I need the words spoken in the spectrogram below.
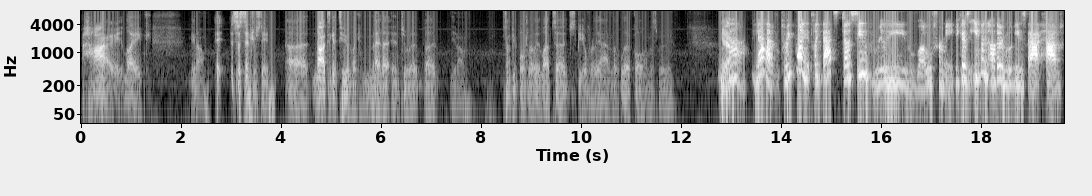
high. Like, you know, it, it's just interesting. Uh, not to get too like meta into it, but you know, some people really love to just be overly analytical on this movie. Yeah, yeah, three points like that does seem really low for me because even other movies that have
